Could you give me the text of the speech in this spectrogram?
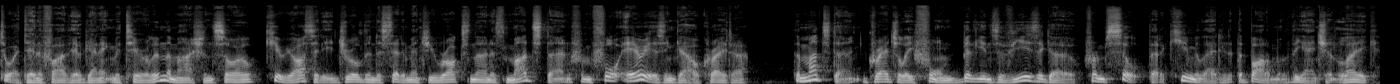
To identify the organic material in the Martian soil, Curiosity drilled into sedimentary rocks known as mudstone from four areas in Gale Crater. The mudstone gradually formed billions of years ago from silt that accumulated at the bottom of the ancient lake.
